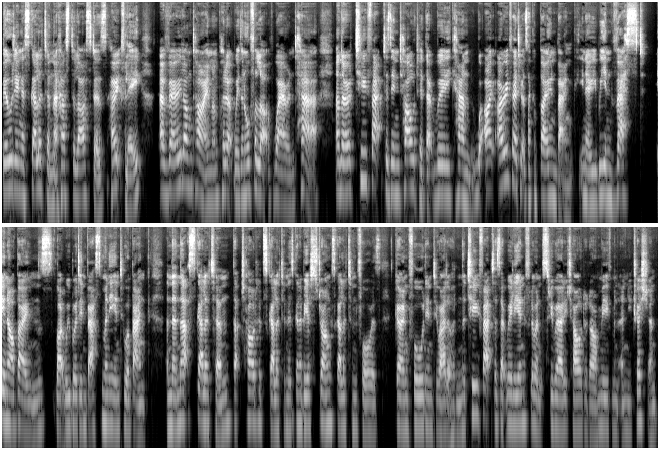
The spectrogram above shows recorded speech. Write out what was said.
building a skeleton that has to last us, hopefully, a very long time and put up with an awful lot of wear and tear. And there are two factors in childhood that really can, I, I refer to it as like a bone bank. You know, we invest in our bones like we would invest money into a bank. And then that skeleton, that childhood skeleton, is going to be a strong skeleton for us going forward into adulthood. And the two factors that really influence through early childhood are movement and nutrition.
